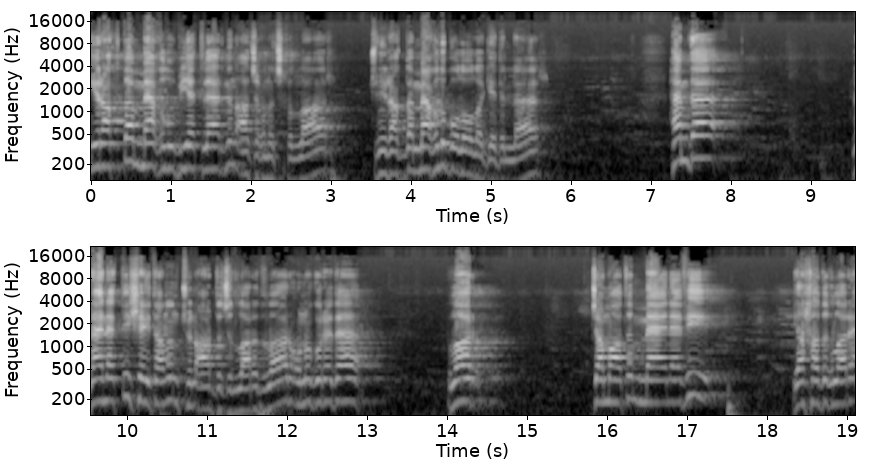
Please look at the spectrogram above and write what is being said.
İraqda məğlubiyyətlərinin acığını çıxırlar. Çünki İraqda məğlub ola-ola gedirlər. Həm də lənətli şeytanın üçün ardıcıllarıdırlar. Ona görə də bunlar cəmaatın mənəvi yaşadıkları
